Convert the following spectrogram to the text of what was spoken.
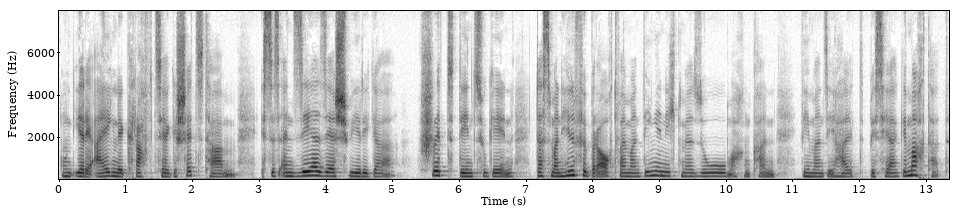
und ihre eigene Kraft sehr geschätzt haben, ist es ein sehr, sehr schwieriger Schritt, den zu gehen, dass man Hilfe braucht, weil man Dinge nicht mehr so machen kann, wie man sie halt bisher gemacht hat.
